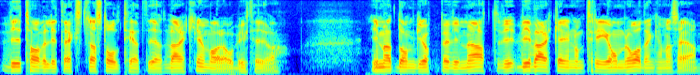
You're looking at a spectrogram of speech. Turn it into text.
vi tar väl lite extra stolthet i att verkligen vara objektiva. I och med att de grupper vi möter, vi, vi verkar inom tre områden kan man säga.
